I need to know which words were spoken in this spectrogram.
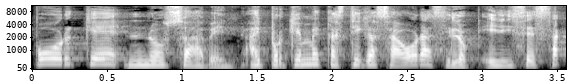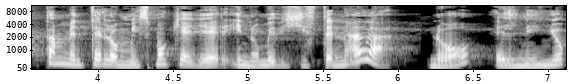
porque no saben, ay, ¿por qué me castigas ahora si lo hice exactamente lo mismo que ayer y no me dijiste nada? ¿No? El niño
